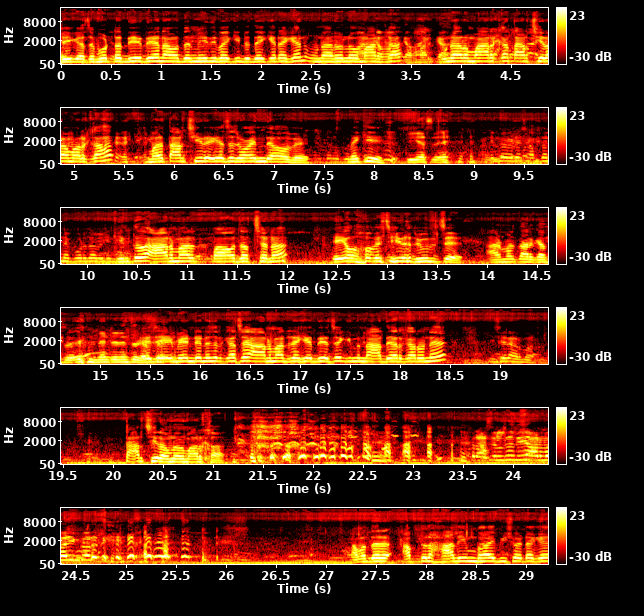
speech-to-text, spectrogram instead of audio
ঠিক আছে ভোটটা দিয়ে দেন আমাদের মেহেদি ভাই একটু দেখে রাখেন। উনার হলো মার্কা উনার মার্কা তার ছিঁড়া মার্কা। মানে তার ছিঁড়ে গেছে জয়েন দেওয়া হবে। নাকি? ঠিক আছে। কিন্তু। আর মার পাওয়া যাচ্ছে না। এই অভাবে চিড়ে ঝুলছে। আমার তার কাছে মেইনটেনেন্সের এই যে এই মেনটেন্যান্সের কাছে আরমার রেখে দিয়েছে কিন্তু না দেওয়ার কারণে তার ছিল আপনার মার খা। আমাদের আব্দুল হালিম ভাই বিষয়টাকে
